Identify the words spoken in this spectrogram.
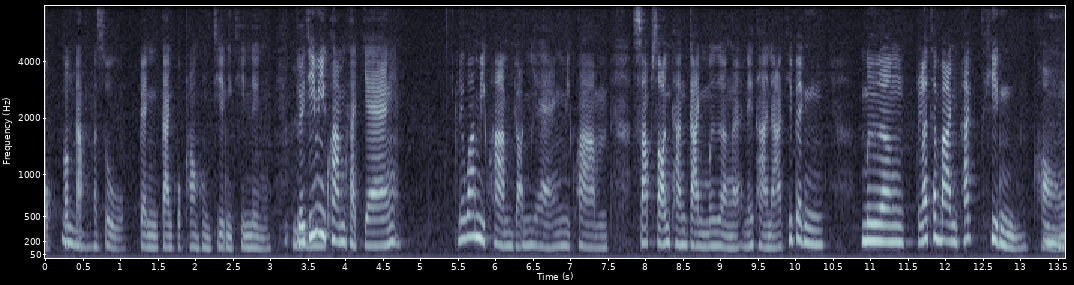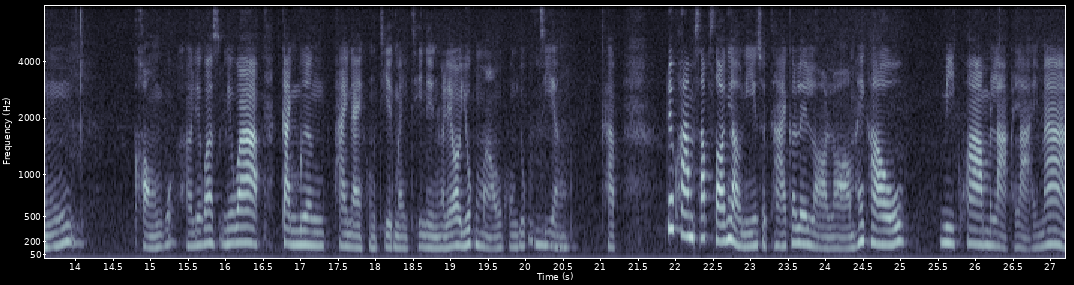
กก็กลับมาสู่เป็นการปกครองของจีนอีกทีหนึ่งโดยที่มีความขัดแย้งเรียกว่ามีความย้อนแย้ง มีความซับซ้อนทางการเมืองในฐานะที่เป็น เมืองรัฐบาลพักถิ่นของของเรียกว่าเรียกว่าการเมืองภายในของเจียงใหม่ทีหนึ่งเรียกว่ายุคเหมาของยุคเจียงครับ ด้วยความซับซ้อนเหล่านี้สุดท้ายก็เลยหล่อหลอมให้เขามีความหลากหลายมาก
